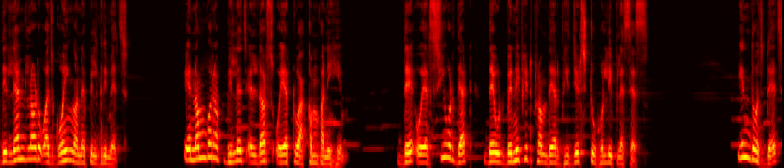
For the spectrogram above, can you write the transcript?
The landlord was going on a pilgrimage. A number of village elders were to accompany him. They were sure that they would benefit from their visits to holy places. In those days,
